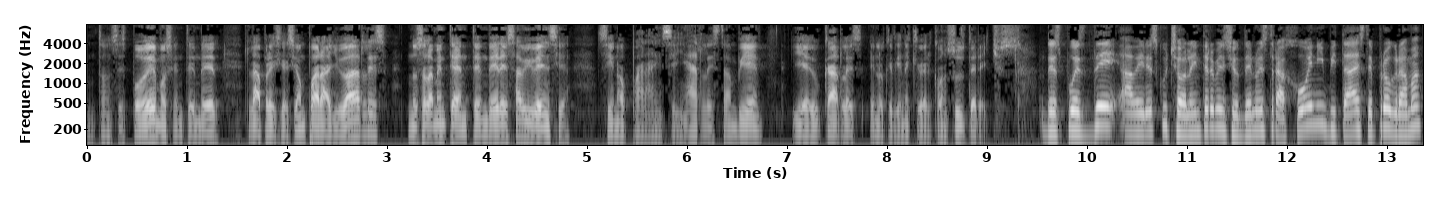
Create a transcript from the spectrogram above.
Entonces podemos entender la apreciación para ayudarles, no solamente a entender esa vivencia, sino para enseñarles también y educarles en lo que tiene que ver con sus derechos. Después de haber escuchado la intervención de nuestra joven invitada a este programa,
